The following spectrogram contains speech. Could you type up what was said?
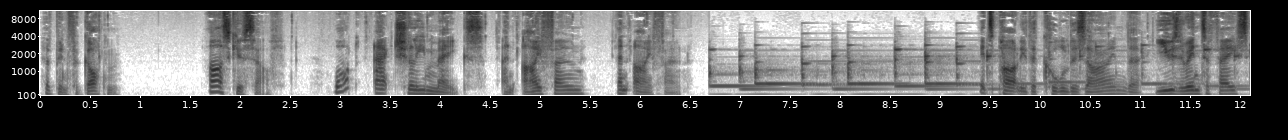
have been forgotten. Ask yourself, what actually makes an iPhone an iPhone? It's partly the cool design, the user interface,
